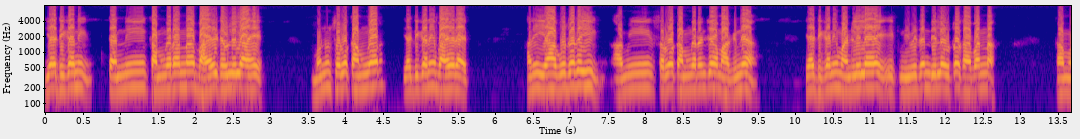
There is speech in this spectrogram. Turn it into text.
या ठिकाणी त्यांनी कामगारांना बाहेर ठेवलेलं आहे. म्हणून सर्व कामगार या ठिकाणी बाहेर आहेत. आणि या अगोदरही आम्ही सर्व कामगारांच्या मागण्या या ठिकाणी मांडलेलं आहे. एक निवेदन दिलं होतं साहेबांना. काम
